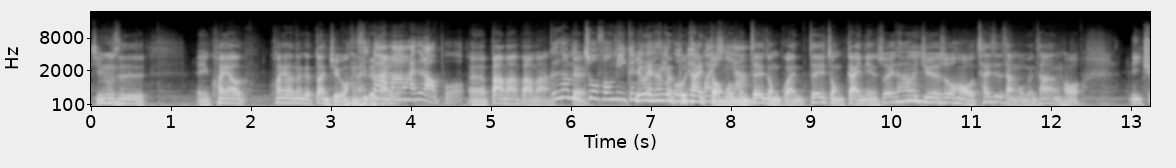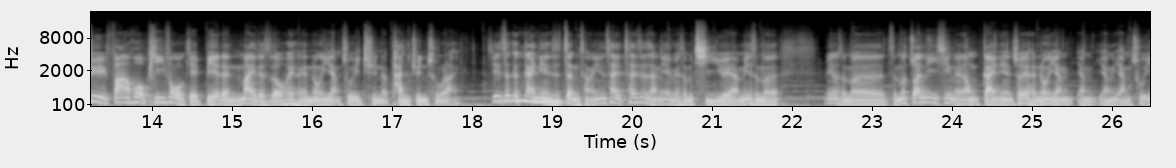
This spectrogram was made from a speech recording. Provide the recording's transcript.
几乎是，诶、嗯，快要。快要那个断绝往来的，是爸妈还是老婆？呃，爸妈，爸妈。可是他们做蜂蜜跟因为他们不太懂我们这一种关这一种概念，所以他会觉得说，吼，菜市场我们常常吼，你去发货批货给别人卖的时候，会很容易养出一群的叛军出来。其实这个概念也是正常，因为菜菜市场你也没有什么契约啊，没有什么没有什么什么专利性的那种概念，所以很容易养养养养出一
